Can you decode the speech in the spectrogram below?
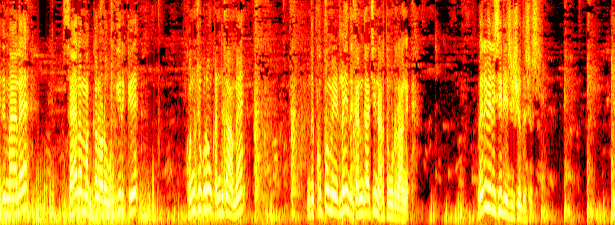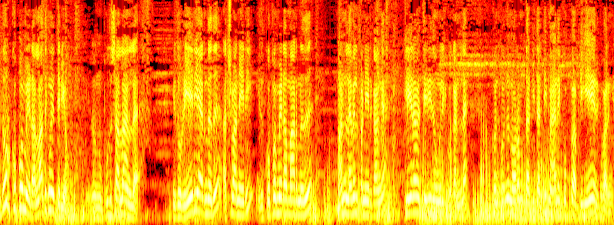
இது மேல சேலம் மக்களோட உயிருக்கு கொஞ்சம் கூட கண்டுக்காம இந்த குப்பமேட்ல இந்த கண்காட்சி நடத்த விடுறாங்க. Very very serious issue this is இது ஒரு குப்பமேடு எல்லாத்துக்குமே தெரியும். இது ஒன்றும் புதுசாலாம் இல்லை. இது ஒரு ஏரியா இருந்தது அச்வான் ஏரி. இது குப்பமேடா மாறினது. மண் லெவல் பண்ணியிருக்காங்க. கிளியராகவே தெரியுது உங்களுக்கு இப்போ கண்ணில். கொஞ்சம் கொஞ்சம் நுரம் தட்டி தட்டி மேலே குப்பை அப்படியே இருக்கு பாருங்க.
